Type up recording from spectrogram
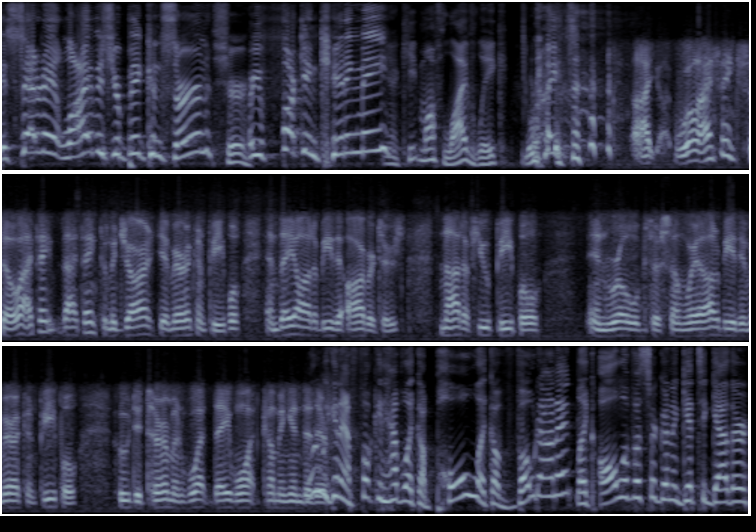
If Saturday Night Live is your big concern, Sure. Are you fucking kidding me? Yeah, keep them off LiveLeak. Right? I well, I think so. I think I think the majority of the American people, and they ought to be the arbiters, not a few people in robes or somewhere. It ought to be the American people who determine what they want coming into What are their we gonna have, fucking have like a poll, like a vote on it? Like all of us are gonna get together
